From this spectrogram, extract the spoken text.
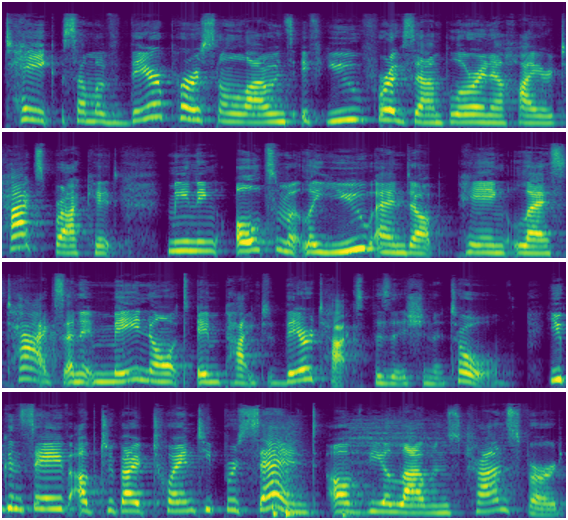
take some of their personal allowance if you, for example, are in a higher tax bracket, meaning ultimately you end up paying less tax and it may not impact their tax position at all. You can save up to about 20% of the allowance transferred.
